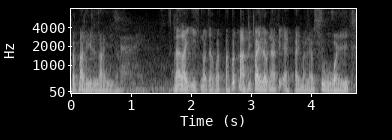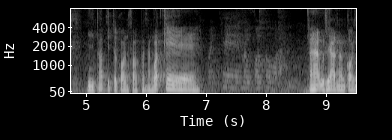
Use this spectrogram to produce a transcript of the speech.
วัดป่าลีไลอะใช่ และอะไรอีกนอกจากวัดป่าวัดป่าพี่ไปแล้วนะพี่แอบไปมาแล้วสวย มีภาพจิตรกรฝาผนังวัดแควัดแคมังกรสวรรค์อ่าอุทยานมังกร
